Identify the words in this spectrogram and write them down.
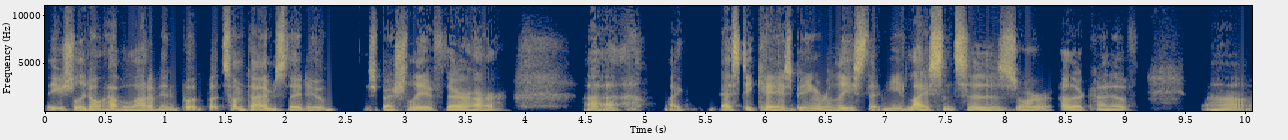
They usually don't have a lot of input, but sometimes they do especially if there are uh, like SDKs being released that need licenses or other kind of uh,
